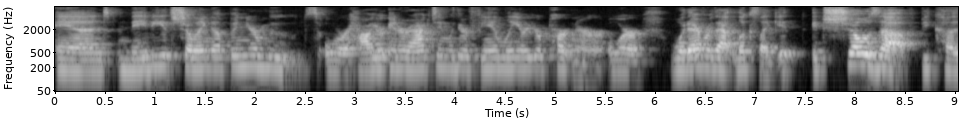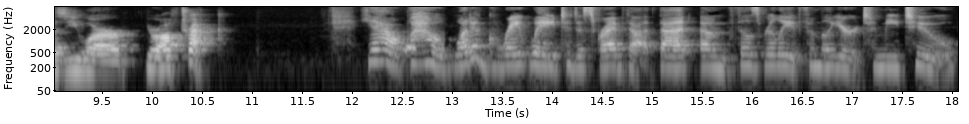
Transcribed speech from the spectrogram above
And maybe it's showing up in your moods or how you're interacting with your family or your partner or whatever that looks like. It it shows up because you are you're off track. Yeah, wow, what a great way to describe that. That um, feels really familiar to me too.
